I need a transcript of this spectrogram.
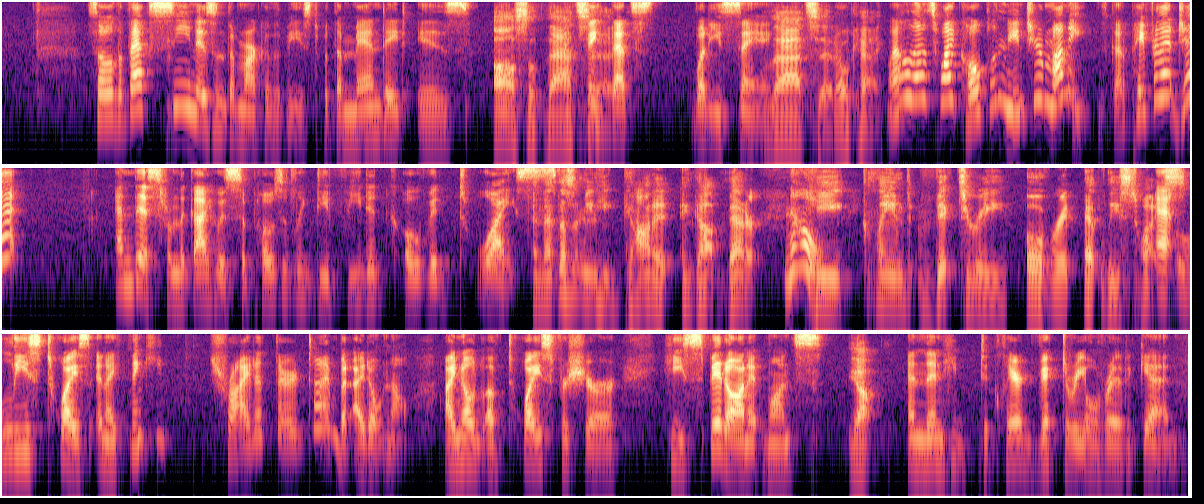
So the vaccine isn't the mark of the beast, but the mandate is. Oh, so that's I think it. that's what he's saying. that's it. Okay. Well, that's why Copeland needs your money. He's got to pay for that jet. And this from the guy who has supposedly defeated COVID twice. And that doesn't mean he got it and got better. No. He claimed victory over it at least twice. at least twice. And I think he tried a third time, but I don't know. I know of twice for sure. He spit on it once, yeah. and then he declared victory over it again.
